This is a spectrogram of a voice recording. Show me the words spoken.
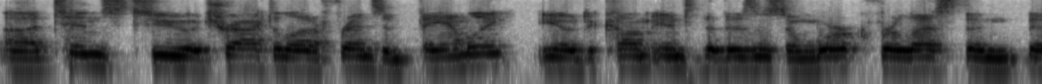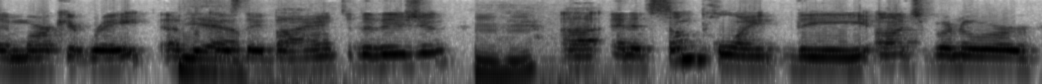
Uh, tends to attract a lot of friends and family, you know, to come into the business and work for less than, than market rate uh, because yeah. they buy into the vision. Mm-hmm. Uh, and at some point, the entrepreneur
